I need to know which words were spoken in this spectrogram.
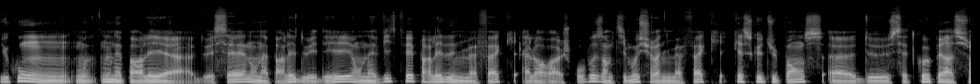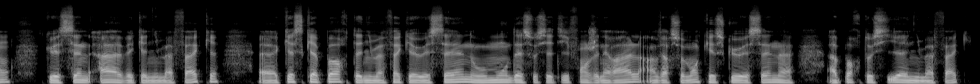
Du coup, on, a parlé euh, de SN, on a parlé de ED, on a vite fait parler d'AnimaFac. Alors, euh, je propose un petit mot sur AnimaFac. Qu'est-ce que tu penses euh, de cette coopération que SN a avec AnimaFac? Qu'est-ce qu'apporte AnimaFac à ESN, au monde associatif en général? Inversement, qu'est-ce que ESN apporte aussi à AnimaFac?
